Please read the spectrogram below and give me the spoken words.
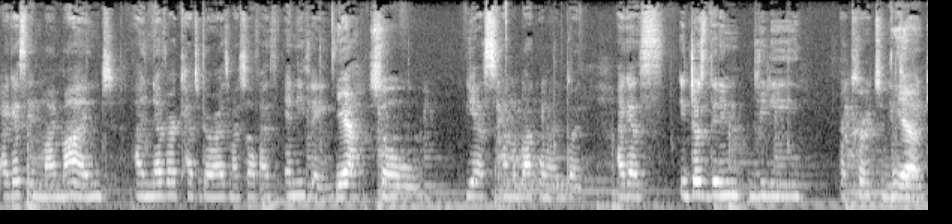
I guess in my mind, I never categorized myself as anything. Yeah. So, yes, I'm a black woman, but I guess it just didn't really occur to me Yeah. to like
